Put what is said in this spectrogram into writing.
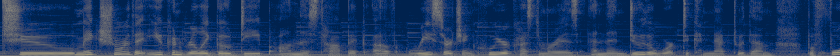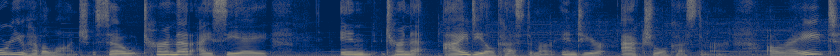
to make sure that you can really go deep on this topic of researching who your customer is and then do the work to connect with them before you have a launch. So turn that ICA in turn that ideal customer into your actual customer. All right.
